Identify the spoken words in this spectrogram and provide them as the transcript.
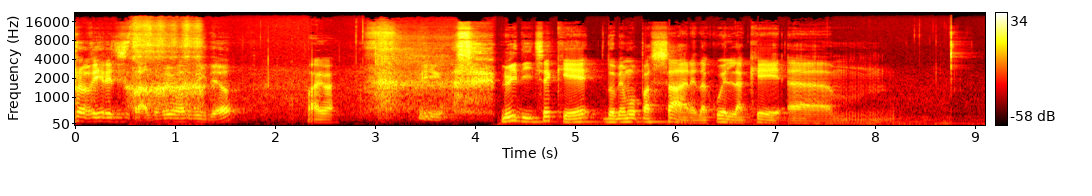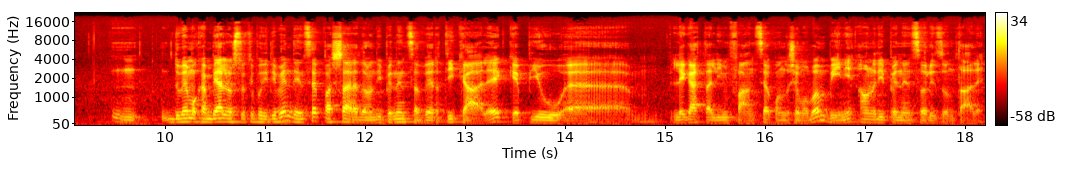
non avevi registrato prima il video? Vai vai. Lui dice che dobbiamo passare da quella che... Ehm, dobbiamo cambiare il nostro tipo di dipendenza e passare da una dipendenza verticale, che è più eh, legata all'infanzia quando siamo bambini, a una dipendenza orizzontale.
